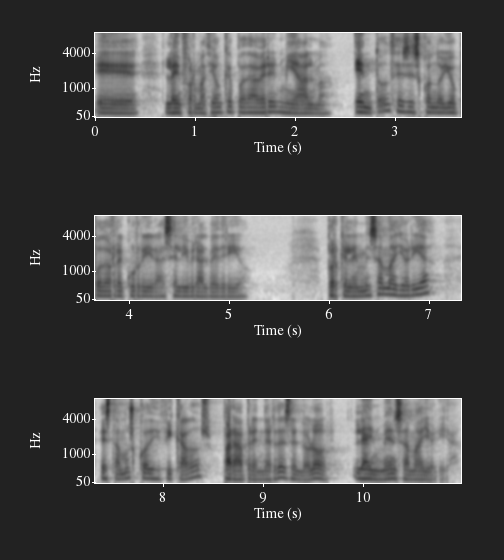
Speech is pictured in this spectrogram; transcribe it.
eh, la información que pueda haber en mi alma, entonces es cuando yo puedo recurrir a ese libre albedrío. Porque la inmensa mayoría estamos codificados para aprender desde el dolor, la inmensa mayoría.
